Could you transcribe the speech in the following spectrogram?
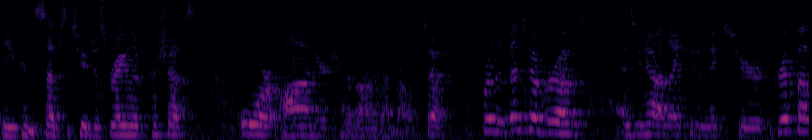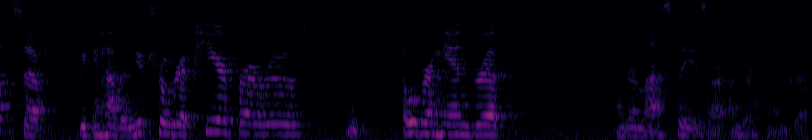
You can substitute just regular push-ups or on your kettlebell or dumbbells. So for the bent over rows, as you know, I like you to mix your grip up. So we can have a neutral grip here for our rows, an overhand grip, and then lastly is our underhand grip.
